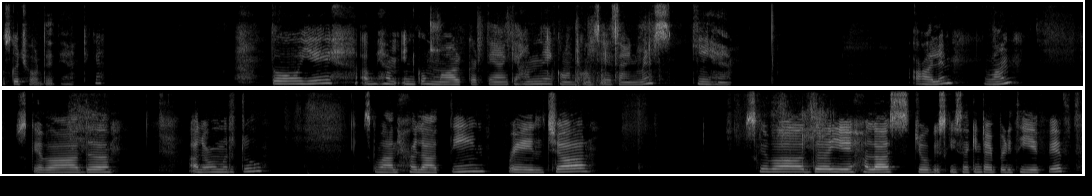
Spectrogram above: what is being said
उसको छोड़ देते हैं। ठीक है? तो ये अब हम इनको मार्क करते हैं कि हमने कौन कौन से असाइनमेंट्स की हैं। आलम, वन, उसके बाद अलमर टू उसके बाद हला तीन, फेल चार, उसके बाद ये हलास जो इसकी सेकंड टाइप पड़ी थी, ये फिफ्थ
